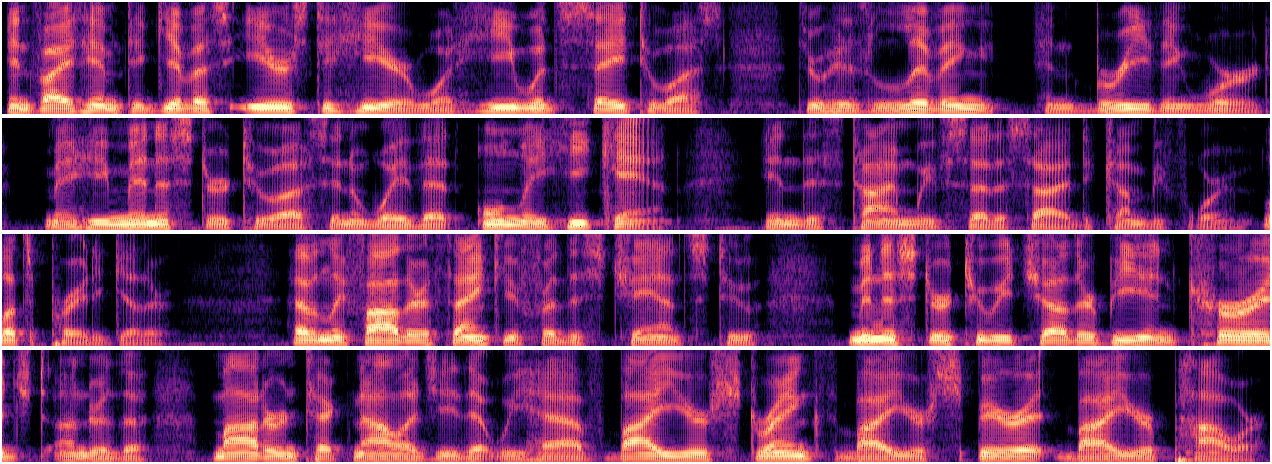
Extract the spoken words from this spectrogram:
invite Him to give us ears to hear what He would say to us through His living and breathing Word. May He minister to us in a way that only He can in this time we've set aside to come before Him. Let's pray together. Heavenly Father, thank you for this chance to minister to each other, be encouraged under the modern technology that we have by your strength, by your spirit, by your power.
